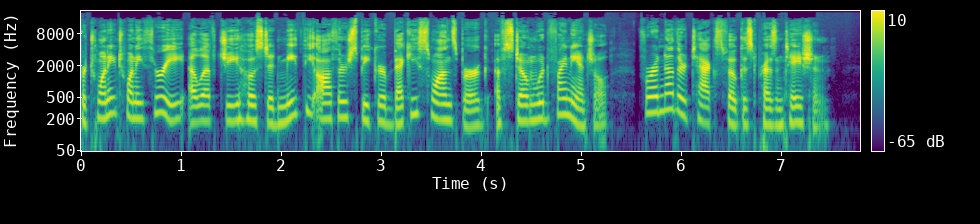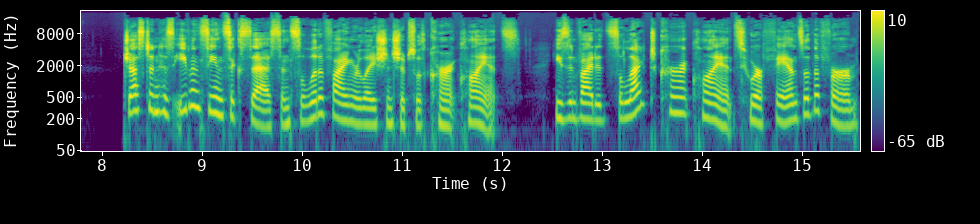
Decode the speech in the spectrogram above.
For 2023, LFG hosted Meet the Author speaker Becky Swansburg of Stonewood Financial for another tax focused presentation. Justin has even seen success in solidifying relationships with current clients. He's invited select current clients who are fans of the firm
